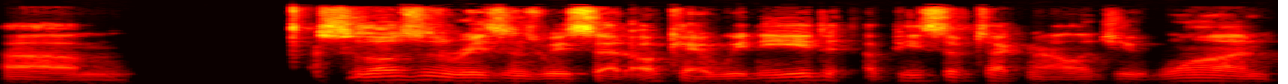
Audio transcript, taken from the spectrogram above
Um, so those are the reasons we said, okay, we need a piece of technology. One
